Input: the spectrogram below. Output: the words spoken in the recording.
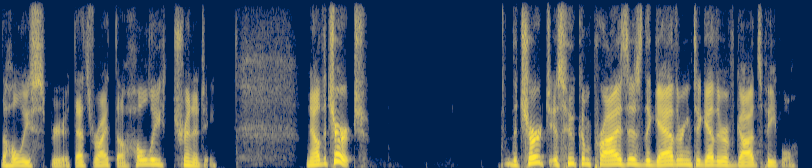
the Holy Spirit. That's right, the Holy Trinity. Now, the church. The church is who comprises the gathering together of God's people.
